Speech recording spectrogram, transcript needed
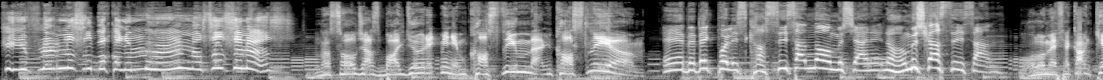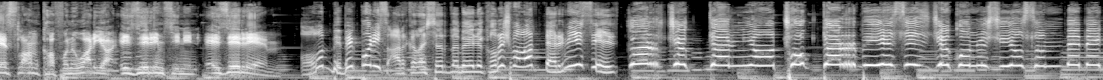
Keyifler nasıl bakalım? He, nasılsınız? Nasıl olacağız Balcı öğretmenim kaslıyım ben kaslıyım. Ee bebek polis kaslıysan ne olmuş yani ne olmuş kaslıysan? Oğlum Efekan kes lan kafanı var ya ezerim senin ezerim. Oğlum bebek polis arkadaşlarına böyle konuşma lan terbiyesiz. Gerçekten ya çok terbiyesizce konuşuyorsun bebek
